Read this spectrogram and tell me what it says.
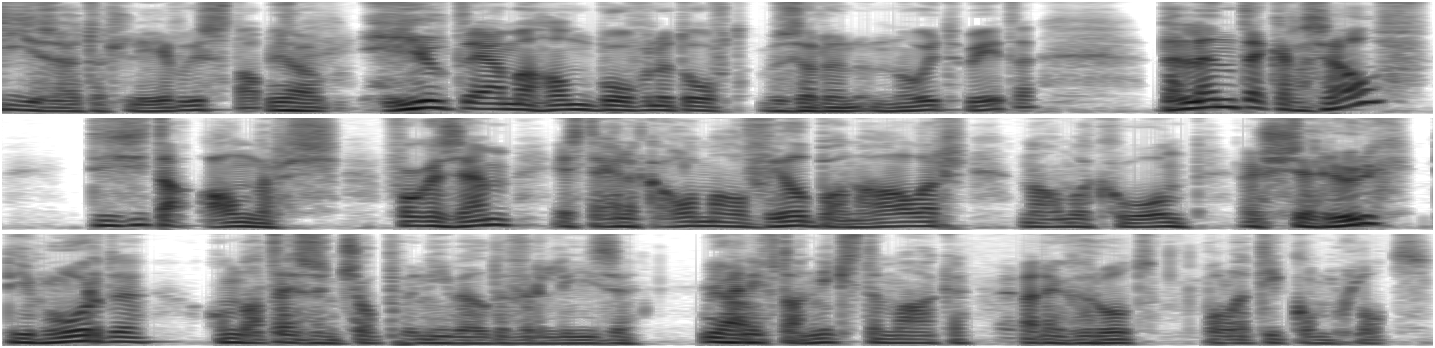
Die is uit het leven gestapt. Ja. Hield hij mijn hand boven het hoofd? We zullen het nooit weten. De Lentekker zelf, die ziet dat anders. Volgens hem is het eigenlijk allemaal veel banaler. Namelijk gewoon een chirurg die moordde omdat hij zijn job niet wilde verliezen. Ja. En heeft dat niks te maken met een groot politiek complot.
